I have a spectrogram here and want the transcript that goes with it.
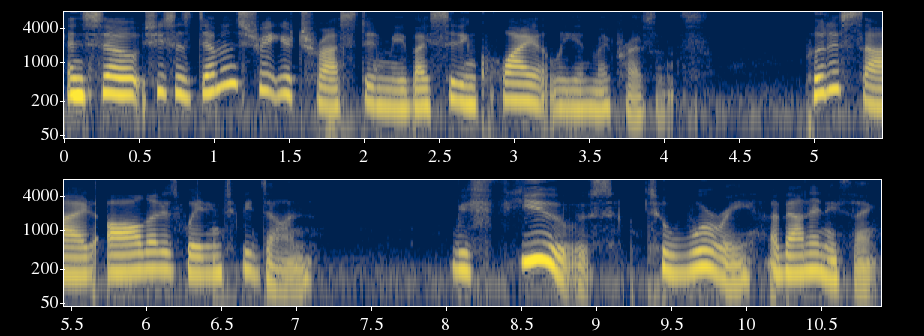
And so she says, demonstrate your trust in me by sitting quietly in my presence. Put aside all that is waiting to be done. Refuse to worry about anything.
